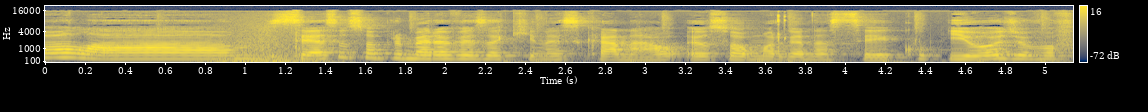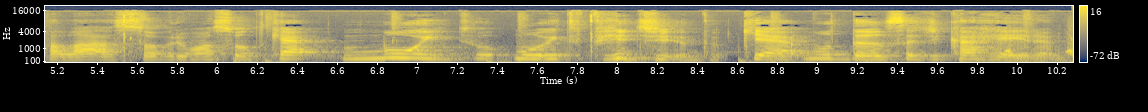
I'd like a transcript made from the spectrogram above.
Olá! Se essa é a sua primeira vez aqui nesse canal, eu sou a Morgana Seco e hoje eu vou falar sobre um assunto que é muito, muito pedido, que é mudança de carreira.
